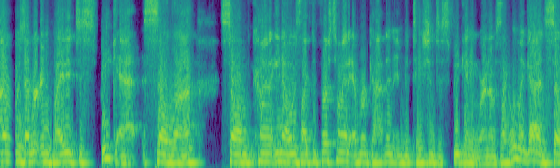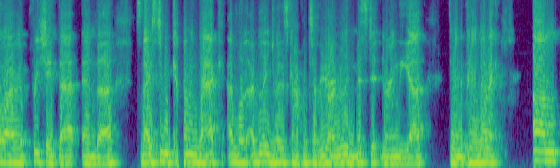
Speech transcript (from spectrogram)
I was ever invited to speak at. So. uh so I'm kind of, you know, it was like the first time I'd ever gotten an invitation to speak anywhere, and I was like, oh my god! So I appreciate that, and uh, it's nice to be coming back. I love, I really enjoy this conference every year. I really missed it during the uh, during the pandemic. Um,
